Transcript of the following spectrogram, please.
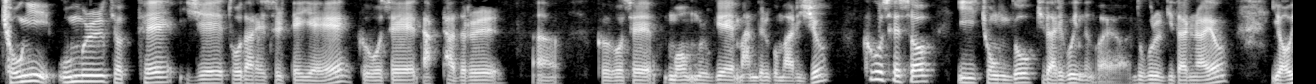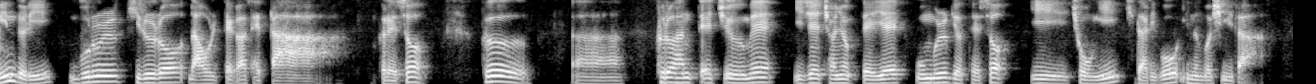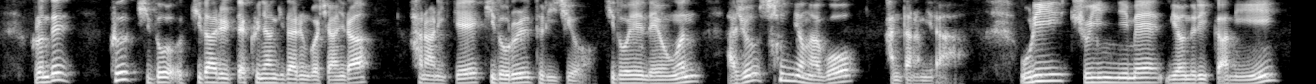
종이 우물 곁에 이제 도달했을 때에 그곳에 낙타들을 어, 그곳에 머물게 만들고 말이죠. 그곳에서 이 종도 기다리고 있는 거예요. 누구를 기다리나요? 여인들이 물을 기르러 나올 때가 됐다. 그래서 그 아, 그러한 때쯤에 이제 저녁 때에 우물 곁에서 이 종이 기다리고 있는 것입니다. 그런데 그 기도 기다릴 때 그냥 기다리는 것이 아니라 하나님께 기도를 드리지요. 기도의 내용은 아주 선명하고 간단합니다. 우리 주인님의 며느리감이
